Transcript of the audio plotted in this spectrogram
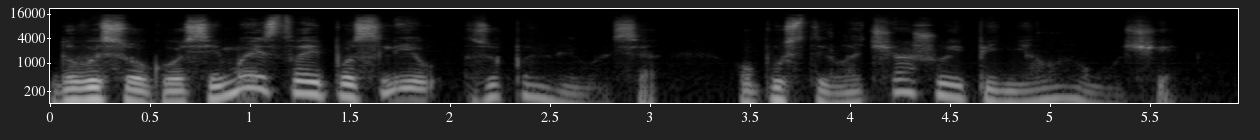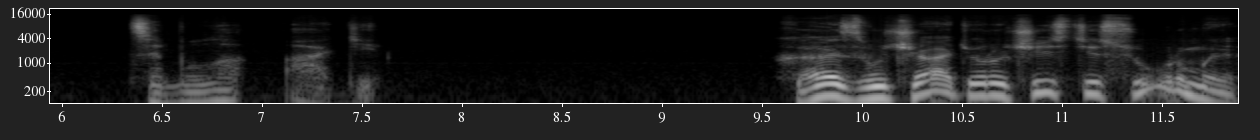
до високого сімейства і послів зупинилася, опустила чашу і підняла очі. Це була Аді. Хай звучать урочисті сурми,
